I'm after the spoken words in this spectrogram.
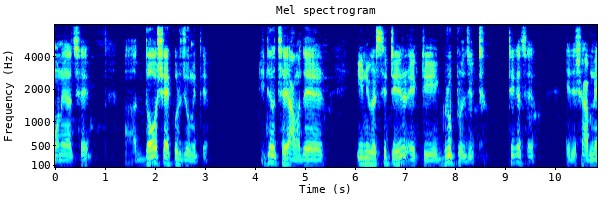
মনে আছে দশ একর জমিতে। এটা হচ্ছে আমাদের ইউনিভার্সিটির একটি গ্রুপ প্রজেক্ট ঠিক আছে? এই যে সামনে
